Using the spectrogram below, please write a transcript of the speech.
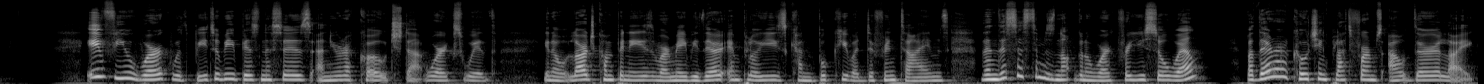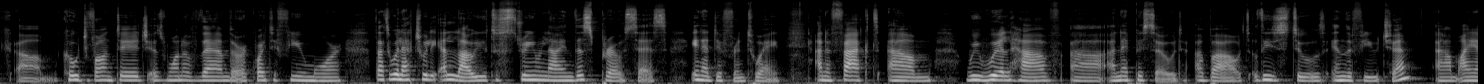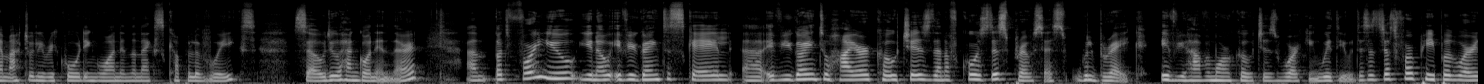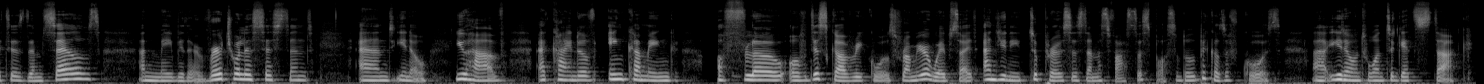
If you work with B2B businesses and you're a coach that works with you know large companies where maybe their employees can book you at different times then this system is not going to work for you so well but there are coaching platforms out there like um, CoachVantage is one of them. There are quite a few more that will actually allow you to streamline this process in a different way. And in fact, um, we will have uh, an episode about these tools in the future. Um, I am actually recording one in the next couple of weeks, so do hang on in there. Um, but for you, you know, if you're going to scale, uh, if you're going to hire coaches, then of course this process will break if you have more coaches working with you. This is just for people where it is themselves and maybe their virtual assistant, and you know, you have a kind of incoming a flow of discovery calls from your website and you need to process them as fast as possible because of course uh, you don't want to get stuck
